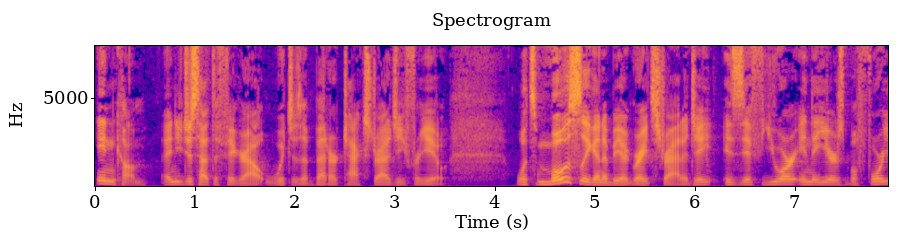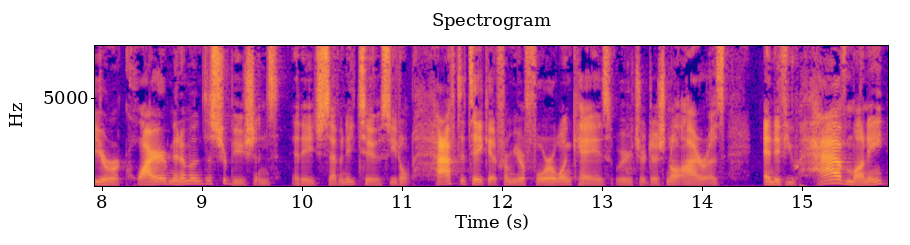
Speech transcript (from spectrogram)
income. And you just have to figure out which is a better tax strategy for you. What's mostly going to be a great strategy is if you are in the years before your required minimum distributions at age 72, so you don't have to take it from your 401ks or your traditional IRAs. And if you have money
